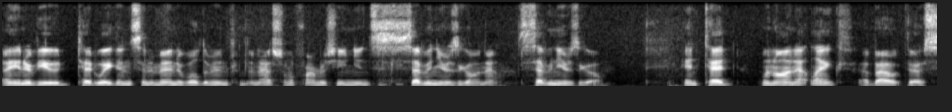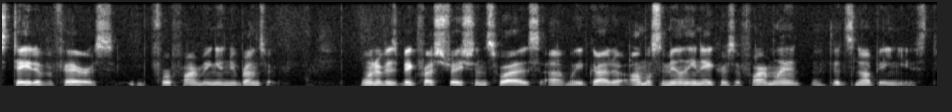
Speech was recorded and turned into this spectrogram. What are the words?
I interviewed Ted Wiggins and Amanda Wilderman from the National Farmers Union okay. seven years ago now. Seven years ago. And Ted went on at length about the state of affairs for farming in New Brunswick. One of his big frustrations was um, we've got a, almost a million acres of farmland mm -hmm. that's not being used.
